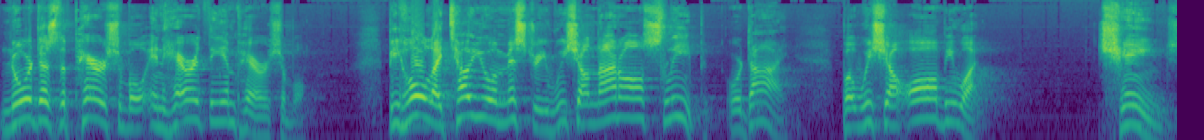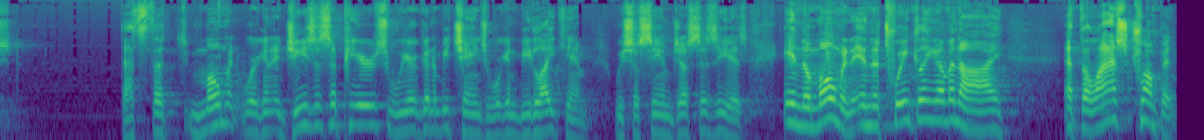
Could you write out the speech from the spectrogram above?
nor does the perishable inherit the imperishable. Behold, I tell you a mystery. We shall not all sleep or die, but we shall all be what? Changed. That's the moment we're going to, Jesus appears, we are going to be changed. We're going to be like him. We shall see him just as he is. In the moment, in the twinkling of an eye, at the last trumpet,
